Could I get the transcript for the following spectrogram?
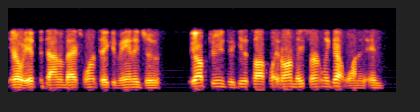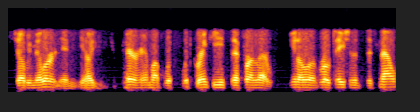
you know, if the Diamondbacks want to take advantage of the opportunity to get a top flight arm, they certainly got one. And, and Shelby Miller, and, and you know, you pair him up with with Greinke at the front of that, you know, rotation that's now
